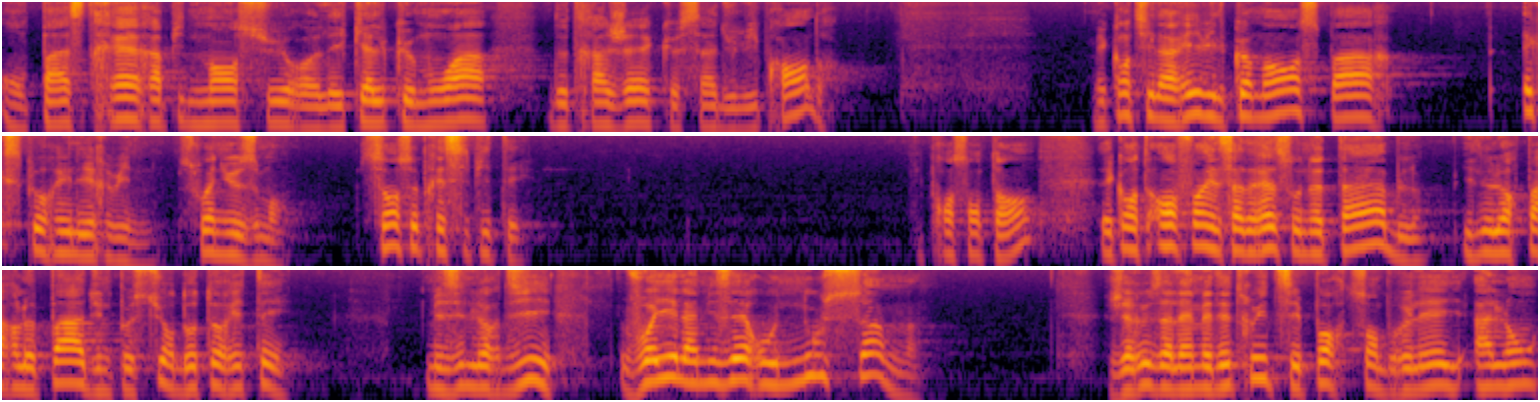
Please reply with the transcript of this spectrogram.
on passe très rapidement sur les quelques mois de trajet que ça a dû lui prendre. Mais quand il arrive, il commence par explorer les ruines soigneusement, sans se précipiter. Il prend son temps, et quand enfin il s'adresse aux notables, il ne leur parle pas d'une posture d'autorité, mais il leur dit, Voyez la misère où nous sommes. Jérusalem est détruite, ses portes sont brûlées, allons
